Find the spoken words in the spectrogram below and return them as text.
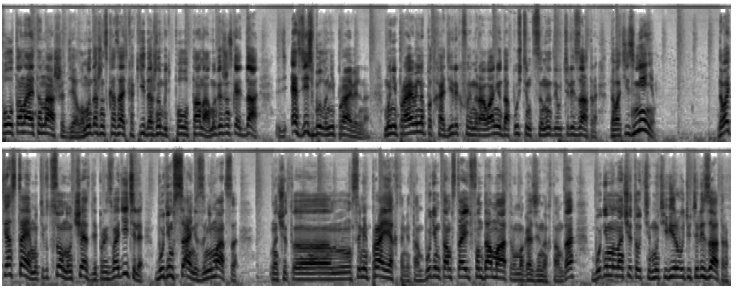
Полутона это наше дело. Мы должны сказать, какие должны быть полутона. Мы должны сказать, да, э, здесь было неправильно. Мы неправильно подходили к формированию, допустим, цены для утилизатора. Давайте изменим. Давайте оставим мотивационную часть для производителя, будем сами заниматься значит, э, своими проектами, там, будем там ставить фундаматы в магазинах, там, да, будем, значит, мотивировать утилизаторов,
